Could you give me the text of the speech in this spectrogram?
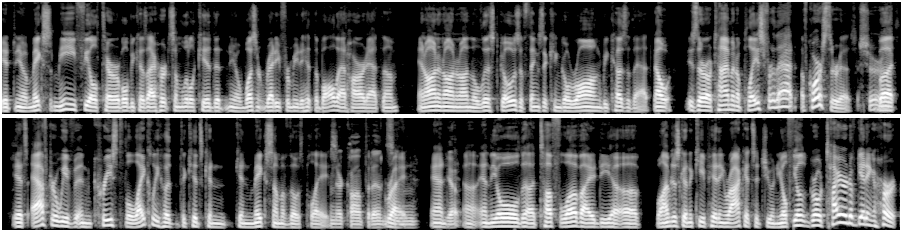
It you know makes me feel terrible because I hurt some little kid that you know wasn't ready for me to hit the ball that hard at them, and on and on and on the list goes of things that can go wrong because of that. Now, is there a time and a place for that? Of course there is. Sure. But it's after we've increased the likelihood that the kids can can make some of those plays. and their confidence. Right. and- And Yep. uh, and the old uh, tough love idea of well, I'm just going to keep hitting rockets at you, and you'll feel grow tired of getting hurt,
